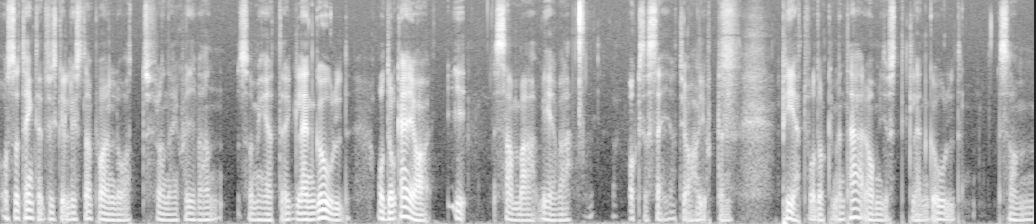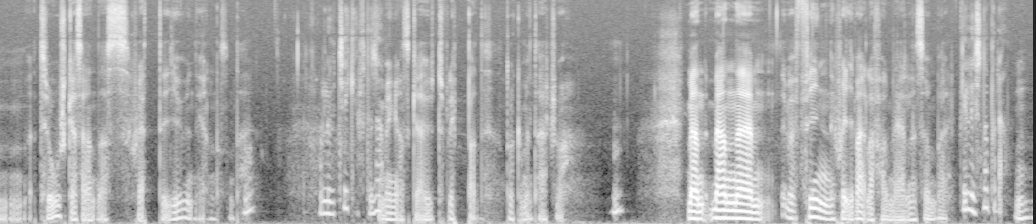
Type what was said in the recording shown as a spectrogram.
Och så tänkte jag att vi skulle lyssna på en låt från den skivan som heter Glenn Gould. Och då kan jag i samma veva också säga att jag har gjort en P2-dokumentär om just Glenn Gould. Som jag tror ska sändas 6 juni eller något sånt där. Mm. Håll utkik efter Som den. är en ganska utflippad dokumentär tror jag. Mm. Men, men eh, fin skiva i alla fall med Ellen Sundberg. Vi lyssnar på den. Mm.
